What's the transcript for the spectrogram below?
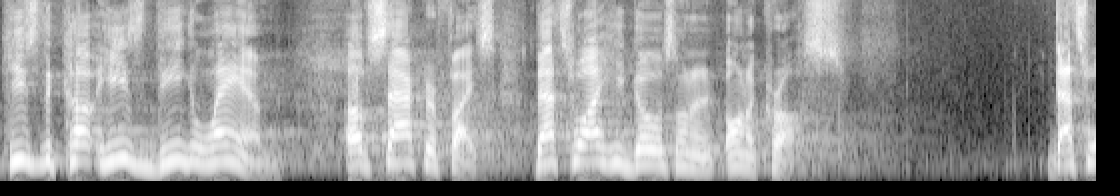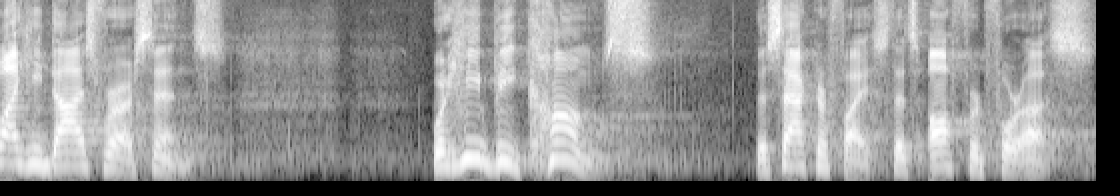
He's the, he's the Lamb of sacrifice. That's why he goes on a, on a cross. That's why he dies for our sins, where he becomes the sacrifice that's offered for us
